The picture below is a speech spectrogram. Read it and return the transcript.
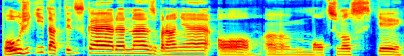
Použití taktické jaderné zbraně o um, mocnosti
